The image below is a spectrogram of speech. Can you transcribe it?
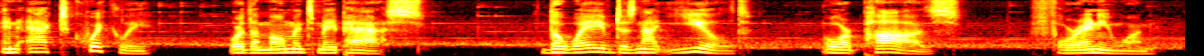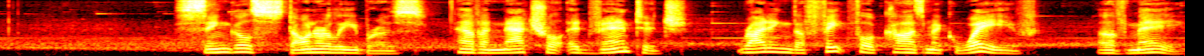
and act quickly, or the moment may pass. The wave does not yield or pause for anyone. Single stoner Libras have a natural advantage riding the fateful cosmic wave of May.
